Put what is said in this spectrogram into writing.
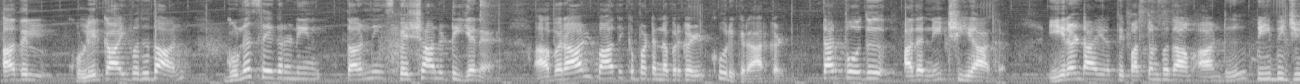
அதில் குளிர்காய்வதுதான் குணசேகரனின் தனி ஸ்பெஷாலிட்டி என அவரால் பாதிக்கப்பட்ட நபர்கள் கூறுகிறார்கள். தற்போது அதன் நீட்சியாக இரண்டாயிரத்தி பத்தொன்பதாம் ஆண்டு பிபிஜி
